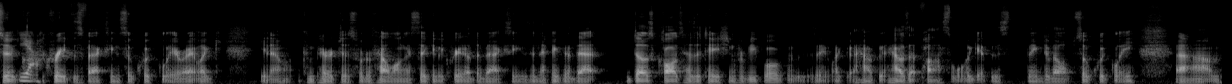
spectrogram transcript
to yeah. create this vaccine so quickly, right? Like, you know, compared to sort of how long it's taken to create other vaccines, and I think that that does cause hesitation for people like how how is that possible to get this thing developed so quickly um,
